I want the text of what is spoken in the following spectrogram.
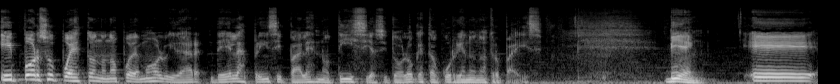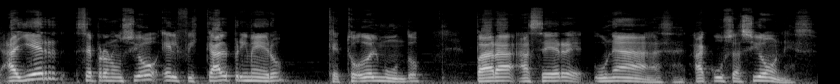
Y por supuesto no nos podemos olvidar de las principales noticias y todo lo que está ocurriendo en nuestro país. Bien, eh, ayer se pronunció el fiscal primero, que todo el mundo, para hacer unas acusaciones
